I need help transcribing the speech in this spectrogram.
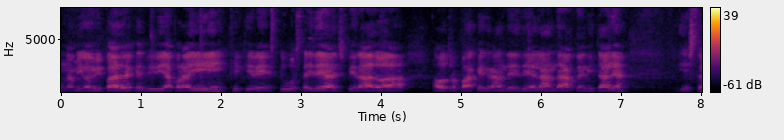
un amigo de mi padre que vivía por ahí, que quiere, tuvo esta idea, inspirado a, a otro parque grande de Landa Arte en Italia. Y, esto,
